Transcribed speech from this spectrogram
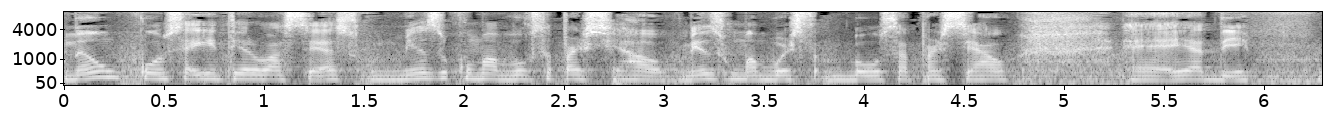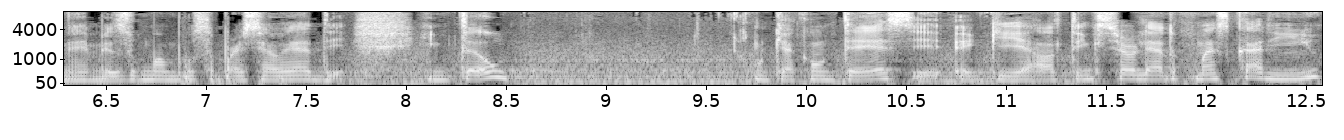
não conseguem ter o acesso, mesmo com uma bolsa parcial, mesmo com uma bolsa, bolsa parcial é, EAD, né? Mesmo com uma bolsa parcial EAD. Então o que acontece é que ela tem que ser olhada com mais carinho,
